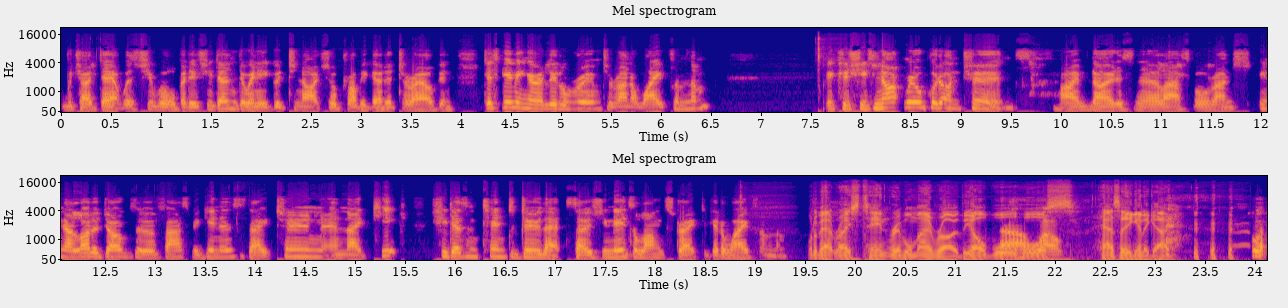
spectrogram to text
which I doubt whether she will, but if she doesn't do any good tonight, she'll probably go to Traralgon, just giving her a little room to run away from them because she's not real good on turns. I've noticed in her last four runs. You know, a lot of dogs that are fast beginners, they turn and they kick. She doesn't tend to do that, so she needs a long straight to get away from them. What about race 10, Rebel May Road, the old war Oh, horse? How's he going to go?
